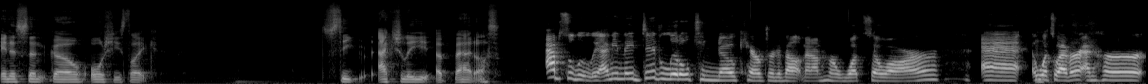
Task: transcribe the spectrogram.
innocent girl, or she's like secret, actually a badass. Absolutely. I mean, they did little to no character development on her whatsoever, and Mm. whatsoever, and her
